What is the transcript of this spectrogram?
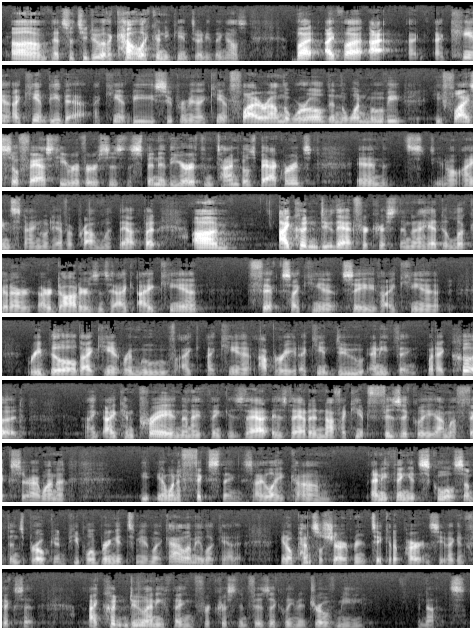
Um, that's what you do with a cowlick when you can't do anything else. But I thought, I, I, I, can't, I can't be that. I can't be Superman. I can't fly around the world in the one movie. He flies so fast, he reverses the spin of the earth, and time goes backwards. And, you know, Einstein would have a problem with that. But um, I couldn't do that for Kristen. I had to look at our, our daughters and say, I, I can't fix, I can't save, I can't rebuild, I can't remove, I, I can't operate, I can't do anything. But I could. I, I can pray, and then I think, is that, is that enough? I can't physically, I'm a fixer. I want to I want to fix things. I like um, anything at school, something's broken. People bring it to me. I'm like, ah, let me look at it. You know, pencil sharpener, take it apart and see if I can fix it. I couldn't do anything for Kristen physically, and it drove me nuts.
